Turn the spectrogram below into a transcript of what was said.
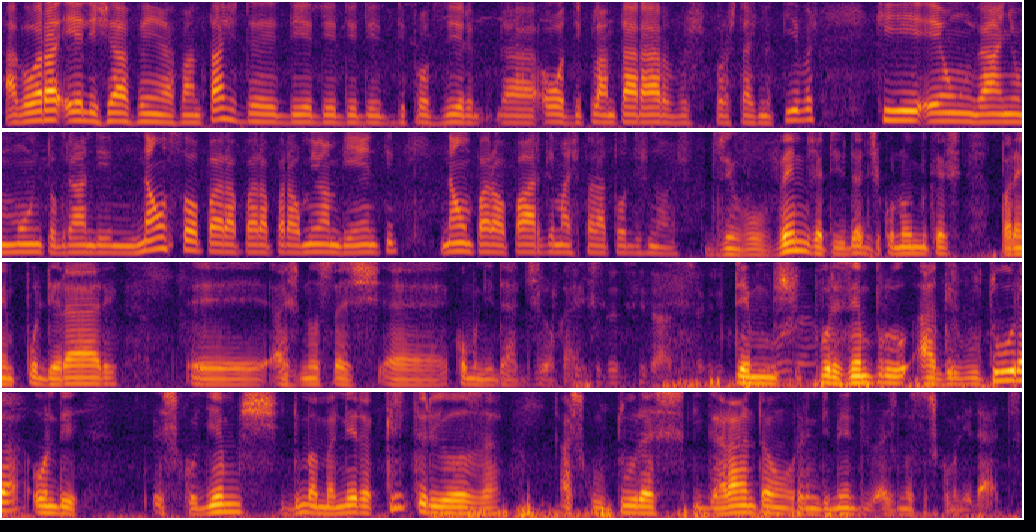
agora ele já vem a vantagem de, de, de, de, de produzir ou de plantar árvores florestais nativas, que é um ganho muito grande, não só para, para, para o meio ambiente, não para o parque, mas para todos nós. Desenvolvemos atividades econômicas para empoderar eh, as nossas eh, comunidades locais. Temos, por exemplo, a agricultura, onde escolhemos de uma maneira criteriosa as culturas que garantam o rendimento das nossas comunidades.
